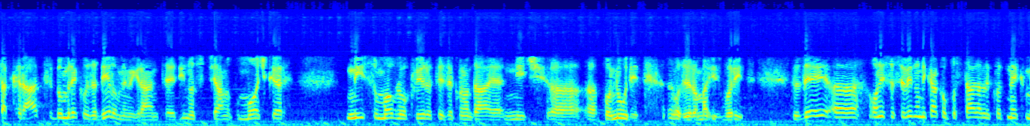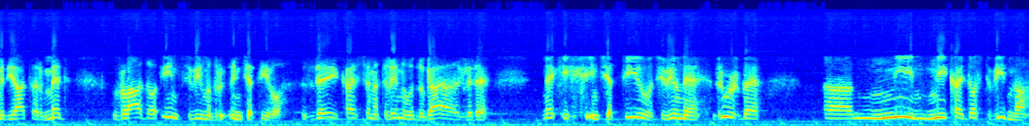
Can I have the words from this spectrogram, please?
takrat, bom rekel, za delovne migrante edino socialno pomoč, ker niso mogli v okviru te zakonodaje nič uh, uh, ponuditi oziroma izboriti. Zdaj, uh, oni so se vedno nekako postavljali kot nek medijator med vlado in civilno inicijativo. Zdaj, kaj se na terenu dogaja glede nekih inicijativ civilne družbe, uh, ni, ni kaj dost vidno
